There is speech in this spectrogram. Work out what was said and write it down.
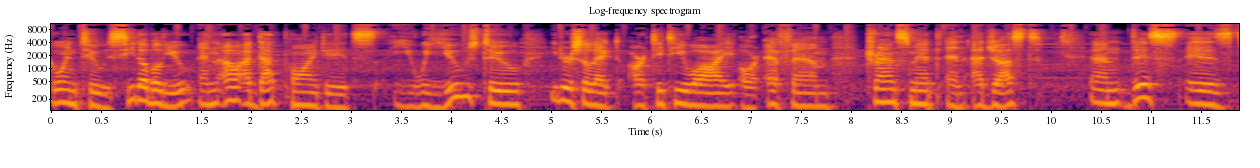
go into CW and now at that point it's we used to either select RTTY or FM transmit and adjust. And this is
